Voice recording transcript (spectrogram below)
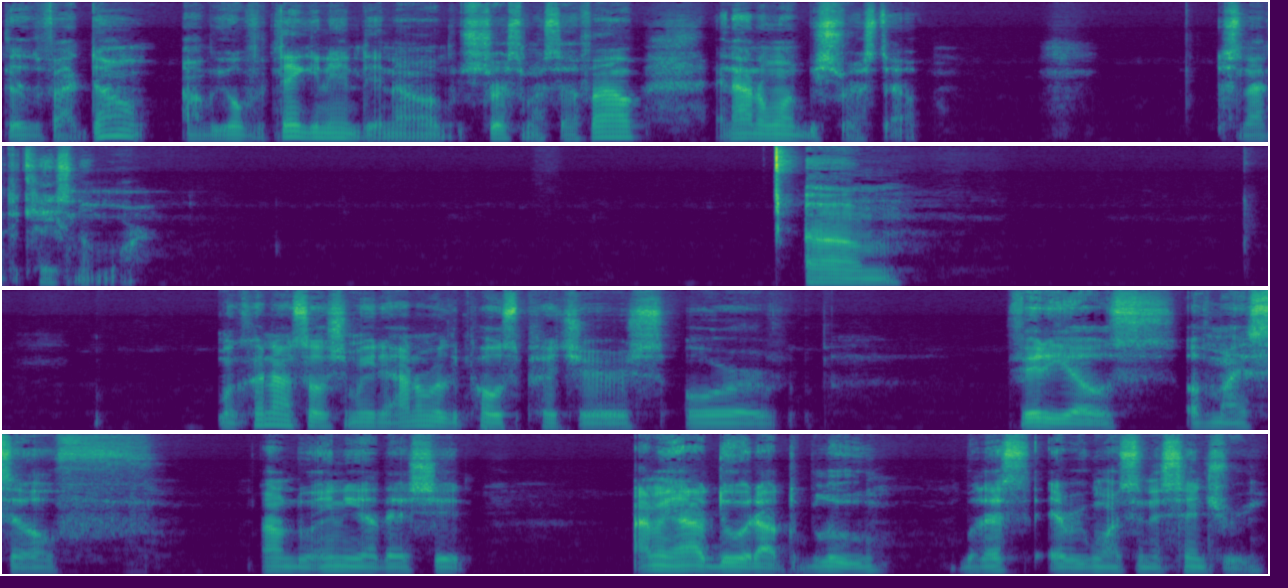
Because if I don't, I'll be overthinking it, then I'll stress myself out, and I don't want to be stressed out. It's not the case no more. Um, when coming on social media, I don't really post pictures or videos of myself. I don't do any of that shit. I mean, I'll do it out the blue, but that's every once in a century.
